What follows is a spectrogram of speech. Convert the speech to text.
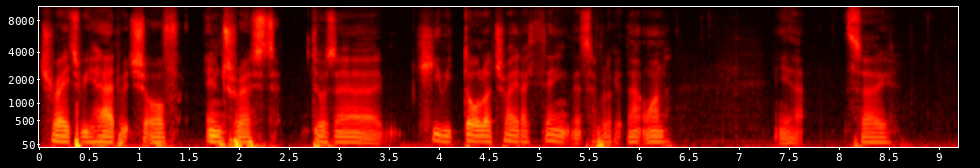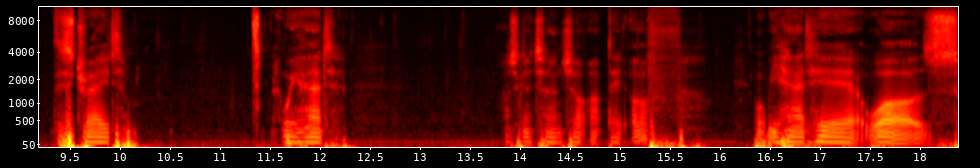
trades we had, which of interest, there was a Kiwi dollar trade, I think. Let's have a look at that one. Yeah, so this trade we had I'm just going to turn chart update off. What we had here was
